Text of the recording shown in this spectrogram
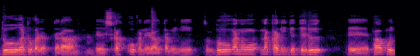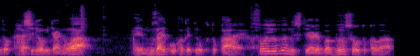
動画とかだったら、うんうんえー視覚効果狙うために、その動画の中に出てる、えーパワーポイント、はい資料みたいのは、えーモザイクをかけておくとか、はいはいそういう風にしてやれば文章とかは、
